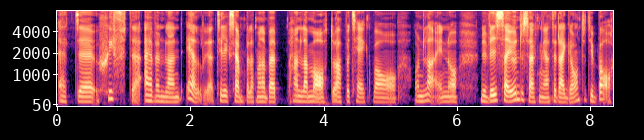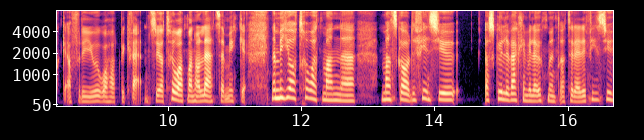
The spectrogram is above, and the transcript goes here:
ett uh, skifte även bland äldre. Till exempel att man har börjat handla mat och apotekvaror online. Och nu visar ju undersökningar att det där går inte tillbaka för det är ju oerhört bekvämt. Så jag tror att man har lärt sig mycket. Nej men jag tror att man, eh, man ska, det finns ju jag skulle verkligen vilja uppmuntra till det. Det finns ju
